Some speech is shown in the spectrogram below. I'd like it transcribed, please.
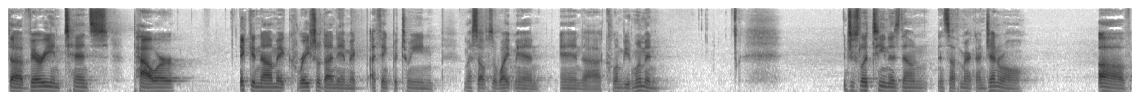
the very intense power economic racial dynamic i think between myself as a white man and uh, colombian women. Just latinas down in south america in general of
